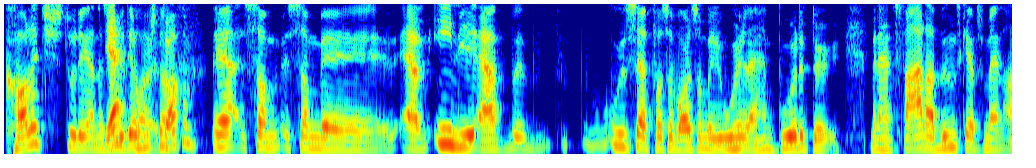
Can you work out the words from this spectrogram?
college-studerende, Ja, vidt jeg husker. Gotham. Ja, som, som øh, er, egentlig er øh, udsat for så voldsomt et uheld, at han burde dø. Men hans far, der er videnskabsmand og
